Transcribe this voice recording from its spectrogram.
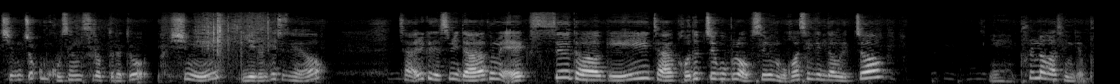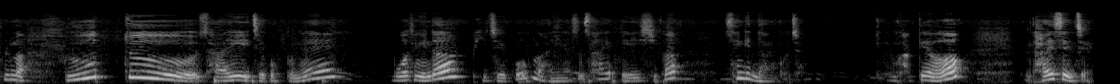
지금 조금 고생스럽더라도 열심히 이해를 해주세요. 자, 이렇게 됐습니다. 그러면 x 더하기, 자, 거듭 제곱을 없애면 뭐가 생긴다고 그랬죠? 예, 풀마가 생겨요. 풀마. 루트 4a 제곱분에 뭐가 생긴다? b제곱 마이너스 4ac가 생긴다는 거죠. 그럼 갈게요. 다 했어요, 이제.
